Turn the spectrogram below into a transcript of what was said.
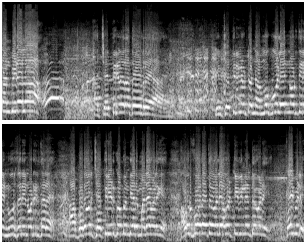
ನಾನು ಬಿಡಲ್ಲ. ಆ ಛತ್ರಿನಾರ ತಗೊಂಡ್ರಯ್ಯ ನೀವು ಛತ್ರಿ ನೋಟ್ಟು ನಮ್ಮ ಕೂಳು ಏನು ನೋಡ್ತೀರಿ? ನೂರು ಸರಿ ನೋಡಿರ್ತಾರೆ. ಆ ಬಡವರು ಛತ್ರಿ ಹಿಡ್ಕೊಂಡ್ ಬಂದಿದ್ದಾರೆ ಮಳೆ ಒಳಗೆ. ಅವ್ರ ಫೋಟೋ ತಗೊಳ್ಳಿ, ಅವ್ರ ಟಿವಿನಲ್ಲಿ ತಗೊಳ್ಳಿ. ಕೈ ಬಿಡಿ.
